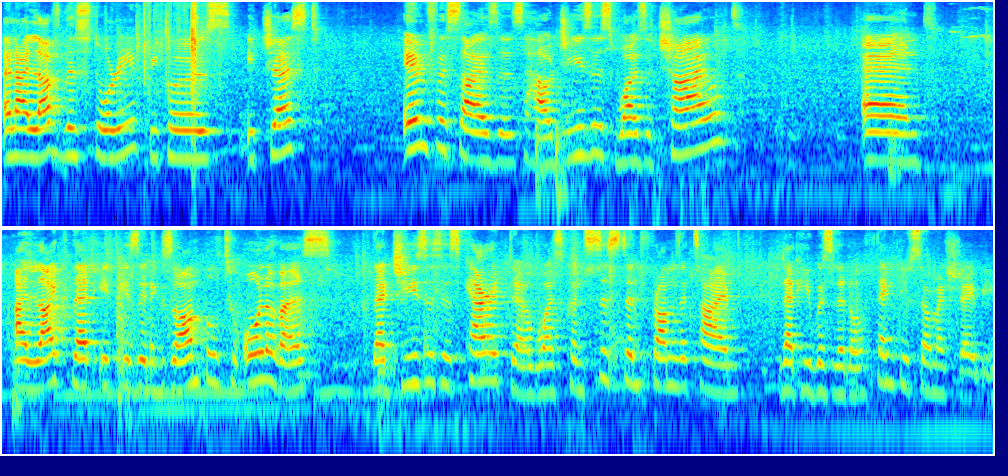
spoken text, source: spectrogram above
And I love this story because it just emphasizes how Jesus was a child. And I like that it is an example to all of us that Jesus' character was consistent from the time that he was little. Thank you so much, JB.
